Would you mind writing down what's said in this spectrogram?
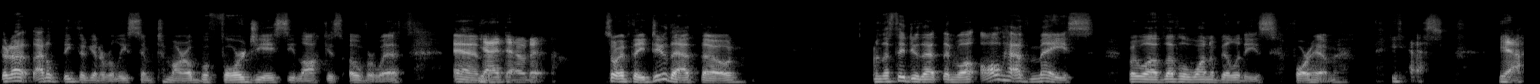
they're not. I don't think they're gonna release him tomorrow before GAC lock is over with. And yeah, I doubt it. So if they do that though, unless they do that, then we'll all have Mace, but we'll have level one abilities for him. Yes. Yeah.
